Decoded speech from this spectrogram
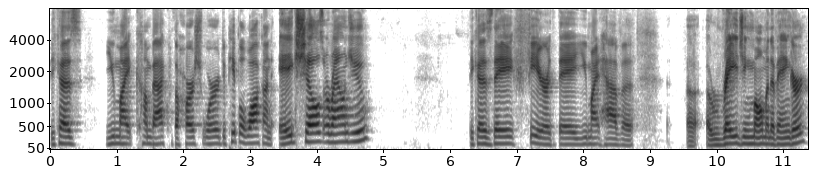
because you might come back with a harsh word? Do people walk on eggshells around you because they fear that they, you might have a, a, a raging moment of anger?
